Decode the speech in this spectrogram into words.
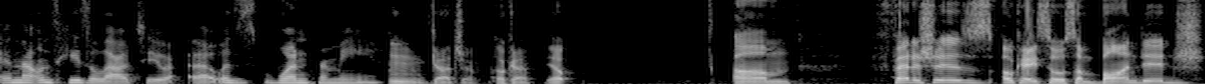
and that one's he's allowed to. That was one for me. Mm, gotcha. Okay. Yep. Um, fetishes. Okay, so some bondage.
